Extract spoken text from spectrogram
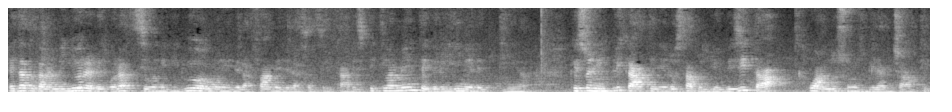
è data dalla migliore regolazione di due ormoni della fame e della sazietà, rispettivamente grelina e leptina, che sono implicati nello stato di obesità quando sono sbilanciati.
